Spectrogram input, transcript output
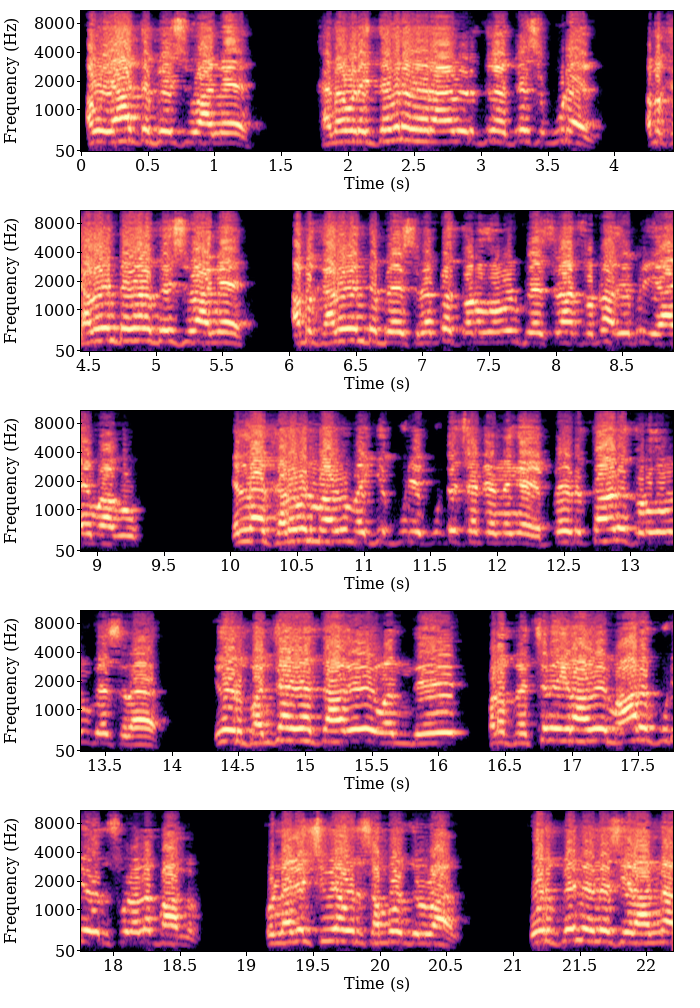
அவங்க யார்கிட்ட பேசுவாங்க? கணவனை தவிர வேற ஆள் இடத்துல பேசக்கூடாது. அப்ப கணவன் தவிர பேசுவாங்க? அப்ப கணவன்கிட்ட பேசுறப்ப தொடங்கணும்னு பேசுறான்னு சொன்னா அது எப்படி நியாயமாகும்? எல்லா கணவன்மாரும் வைக்கக்கூடிய குற்றச்சாட்டு என்னங்க? எப்ப எடுத்தாலும் தொடங்கணும்னு பேசுற. இது ஒரு பஞ்சாயத்தாவே வந்து பல பிரச்சனைகளாவே மாறக்கூடிய ஒரு சூழலை பார்க்கணும் ஒரு நகைச்சுவையா ஒரு சம்பவம் சொல்லுவாங்க ஒரு பெண் என்ன செய்யறான்னா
